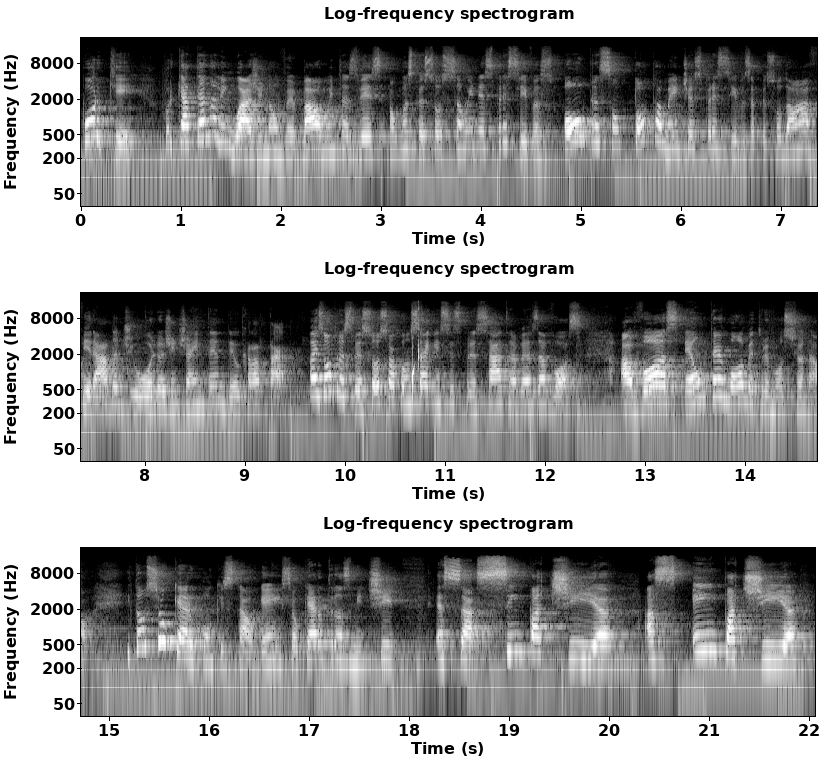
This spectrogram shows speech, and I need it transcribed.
Por quê? Porque até na linguagem não verbal, muitas vezes algumas pessoas são inexpressivas, outras são totalmente expressivas. A pessoa dá uma virada de olho, a gente já entendeu que ela tá. Mas outras pessoas só conseguem se expressar através da voz. A voz é um termômetro emocional. Então, se eu quero conquistar alguém, se eu quero transmitir essa simpatia, a empatia,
